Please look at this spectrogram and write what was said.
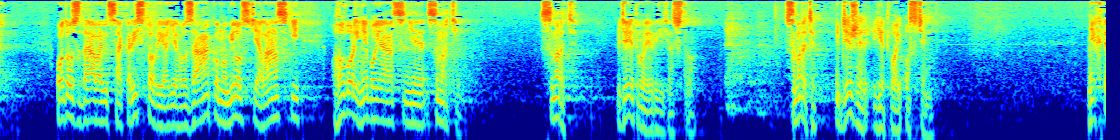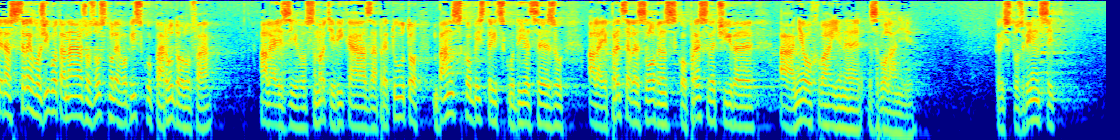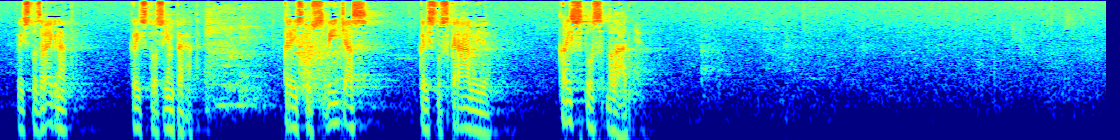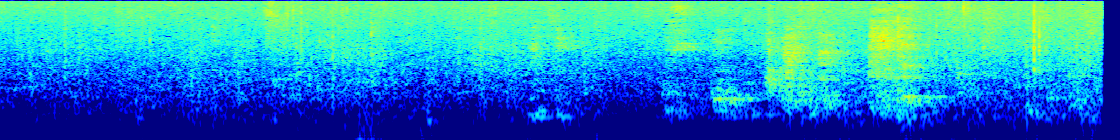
odozdávajúca Kristovi a jeho zákonu milosti a lásky, hovorí nebojácne smrti. Smrť, kde je tvoje víťazstvo? Smrť, kdeže je tvoj osteň? Nech teda z celého života nášho zosnulého biskupa Rudolfa, ale aj z jeho smrti vykáza pre túto bansko-bystrickú diecézu, ale aj pre celé Slovensko presvedčivé a neochvájené zvolanie. Kristus vincit, Kristus regnat, Kristus imperat. Kristus víťaz, Kristus kráľuje, Kristus vládne.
